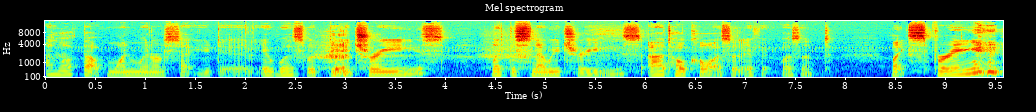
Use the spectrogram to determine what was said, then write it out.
I love that one winter set you did. It was with the trees, like the snowy trees. I told Cole, I said, if it wasn't like spring,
